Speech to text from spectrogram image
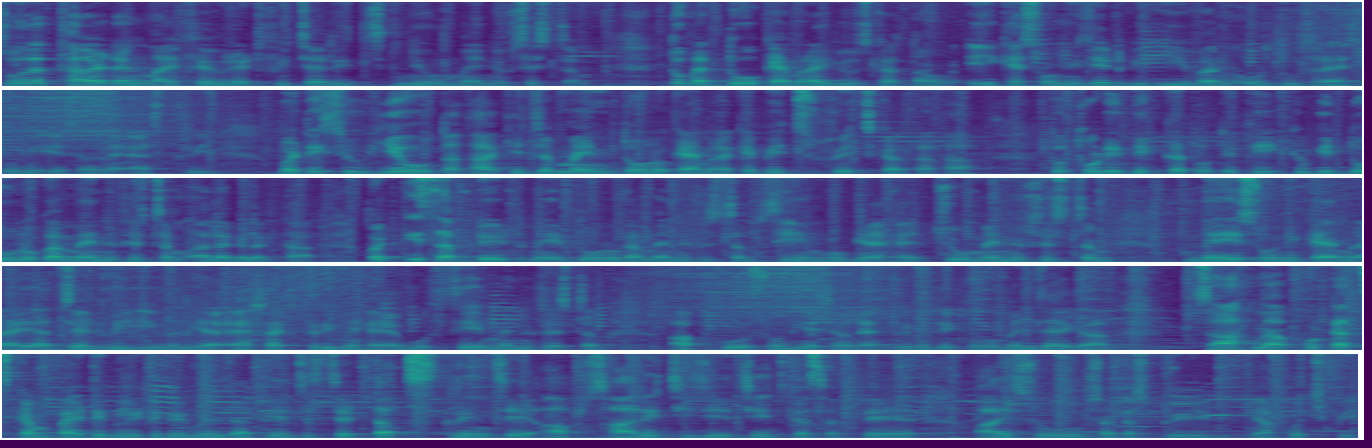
So the third and my favourite feature is new menu system तो मैं दो कैमरा यूज़ करता हूँ। एक है Sony Z V E one और दूसरा है Sony A seven S three but issue ये होता था कि जब मैं इन दोनों कैमरा के बीच स्विच करता था तो थोड़ी दिक्कत होती थी क्योंकि दोनों का मेन्यू सिस्टम अलग अलग था। बट इस अपडेट में दोनों का मेन्यू सिस्टम सेम हो गया है। जो मेन्यू सिस्टम नए सोनी कैमरा या जेड वी इवन या एफ़ एक्स थ्री में है, वो सेम मेन्यू सिस्टम आपको Sony A seven S three में देखने को मिल जाएगा। साथ में आपको टच कंपैटिबिलिटी भी मिल जाती है, जिससे टच स्क्रीन से आप सारी चीज़ें चेंज कर सकते हैं, आईसो शटर स्पीड या कुछ भी।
